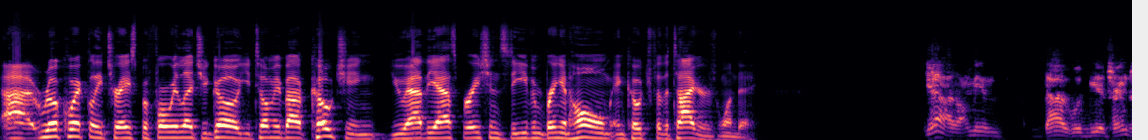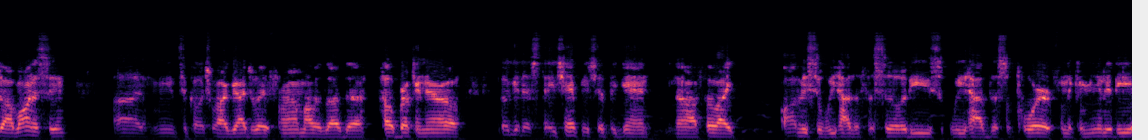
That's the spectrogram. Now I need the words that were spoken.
Uh, real quickly, Trase, before we let you go, you told me about coaching. Do you have the aspirations to even bring it home and coach for the Tigers one day? Yeah, I mean that would be a dream job, honestly. Uh, I mean, to coach where I graduate from, I would love to help Broken Arrow go get a state championship again. You know, I feel like obviously we have the facilities, we have the support from the community,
